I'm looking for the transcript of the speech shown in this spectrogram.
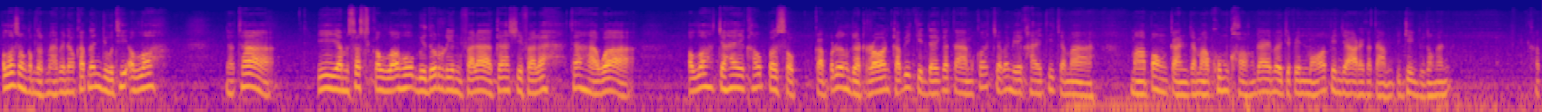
อัลลอฮ์ทรงกำหนดมาเป็นนะครับ นั้นอยู่ที่อัลลอฮ์นะถ้าอิยัมซัสกัลลอฮุบิดุรินฟาลากาชิฟาละถ้าหากว่าอัลลอฮ์จะให้เขาประสบ กับเรื่องเดือดร้อนกับวิกฤตใดก็ตาม ก็จะไม่มีใครที่จะมามาป้องกันจะมาคุ้มครองได้ไม่ว่าจะเป็นหมอเป็นยาอะไรก็ตามจริงๆ อยู่ตรงนั้นครับ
